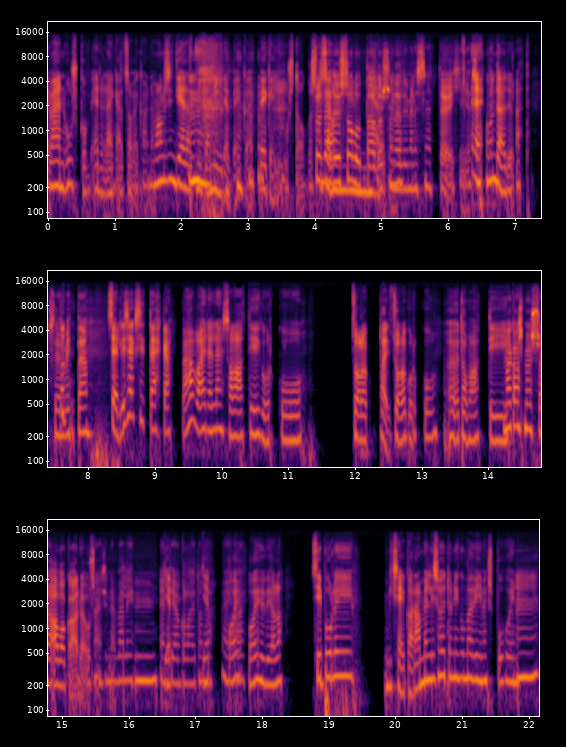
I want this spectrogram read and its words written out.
Ja mä en usko edelleenkään, että se on vegaaninen. Mä haluaisin tietää, että mikä niiden vege, vegejuusto on. Koska sun täytyy soluttautua, sun täytyy mennä sinne töihin. Ja eh, mun täytyy lähteä. Selvittää. Mut sen lisäksi sitten ehkä vähän vaihdellen salaattia, kurkkuu, suola, tai suolakurkkuu, ö, tomaattia. Mä kans myös saa avokadoa usein sinne väliin. Mm, en jep, tiedä, onko laitonta. Jep, Ei voi, voi hyvin olla. Sipuli, miksei karamellisoitu, niin kuin mä viimeksi puhuin. Mm.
